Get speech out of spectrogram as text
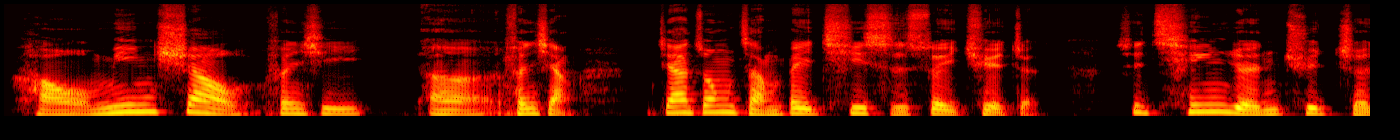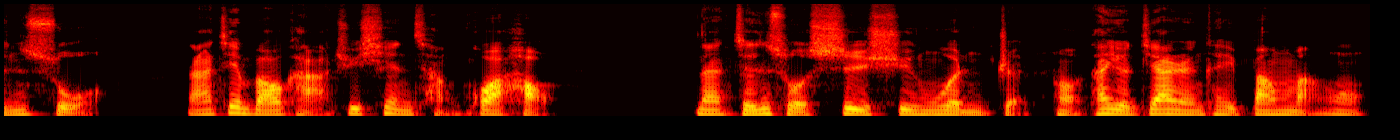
好，明笑分析，呃，分享家中长辈七十岁确诊，是亲人去诊所拿健保卡去现场挂号，那诊所视讯问诊，哦，他有家人可以帮忙哦。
